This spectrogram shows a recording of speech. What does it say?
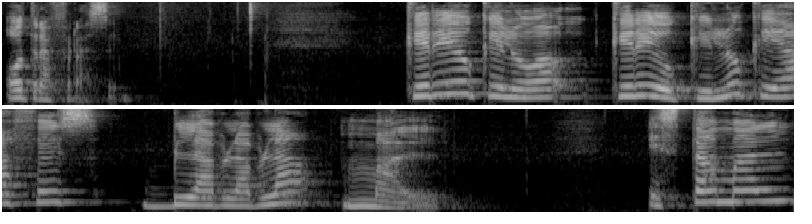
Otra frase. Creo que lo, creo que, lo que haces, bla, bla, bla, mal está mal,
